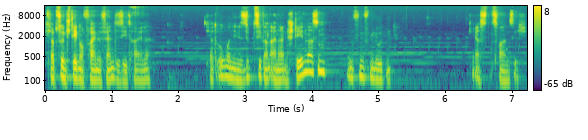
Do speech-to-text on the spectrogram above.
Ich glaube, so entstehen noch Final Fantasy Teile. Die hat irgendwann in den 70ern einer entstehen lassen. In 5 Minuten. Die ersten 20.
